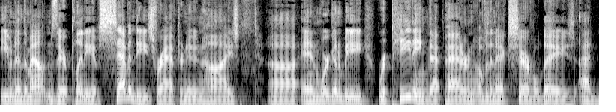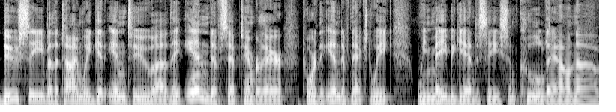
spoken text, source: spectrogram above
Even in the mountains, there are plenty of 70s for afternoon highs. Uh, and we're going to be repeating that pattern over the next several days. I do see by the time we get into uh, the end of September, there toward the end of next week, we may begin to see some cool down, uh,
